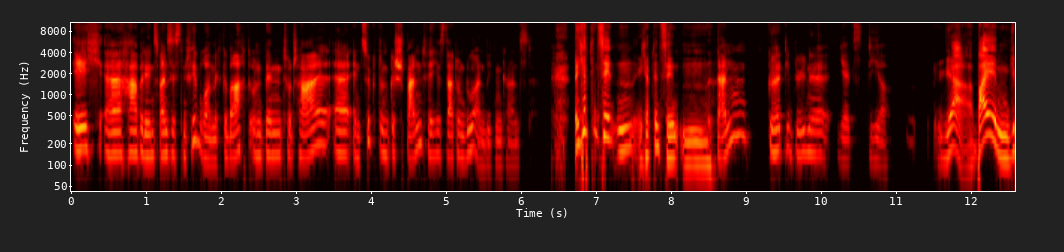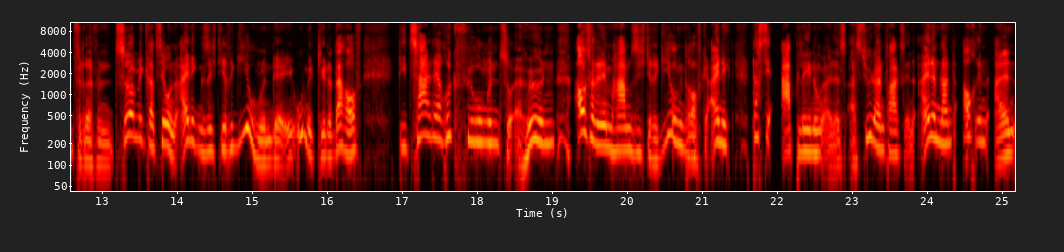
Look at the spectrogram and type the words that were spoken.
Ich äh, habe den 20. Februar mitgebracht und bin total äh, entzückt und gespannt, welches Datum du anbieten kannst. Ich habe den 10. Ich habe den 10. Dann gehört die Bühne jetzt dir. Ja, beim Gipfeltreffen zur Migration einigen sich die Regierungen der EU-Mitglieder darauf, die Zahl der Rückführungen zu erhöhen. Außerdem haben sich die Regierungen darauf geeinigt, dass die Ablehnung eines Asylantrags in einem Land auch in allen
